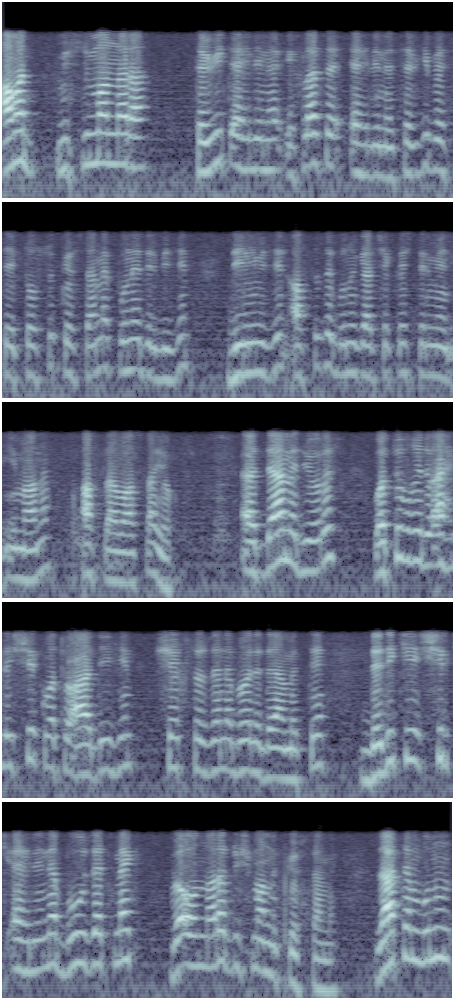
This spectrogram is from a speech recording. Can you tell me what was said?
Ama Müslümanlara, tevhid ehline, ihlas ehline sevgi besleyip dostluk göstermek bu nedir bizim? Dinimizin aslıdır. Bunu gerçekleştirmeyen imanı asla ve asla yoktur. Evet devam ediyoruz. Ehli şirk ve tuadihim. Şeyh sözlerine böyle devam etti. Dedi ki şirk ehline buğz etmek ve onlara düşmanlık göstermek. Zaten bunun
